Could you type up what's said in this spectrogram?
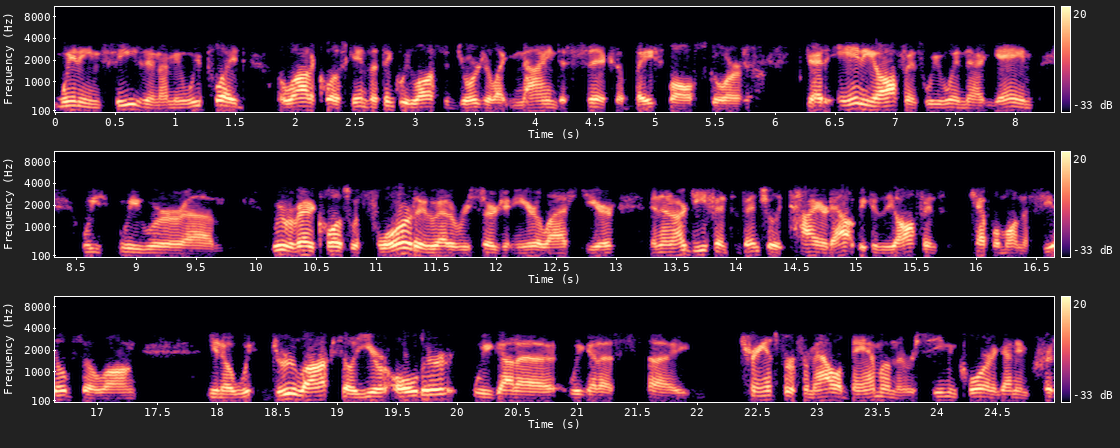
winning season. I mean, we played a lot of close games. I think we lost to Georgia like nine to six, a baseball score. If we had any offense, we win that game. We we were um, we were very close with Florida, who had a resurgent year last year, and then our defense eventually tired out because the offense kept them on the field so long you know, we, Drew Lock's a year older. We got a we got a, a transfer from Alabama in the receiving core, and a guy named Chris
